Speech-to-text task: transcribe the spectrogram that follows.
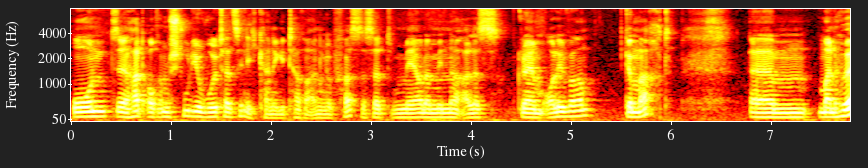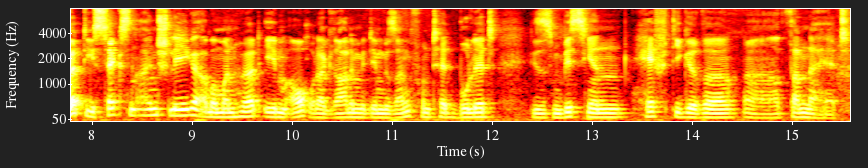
Und er hat auch im Studio wohl tatsächlich keine Gitarre angefasst. Das hat mehr oder minder alles Graham Oliver gemacht. Ähm, man hört die Saxon-Einschläge, aber man hört eben auch, oder gerade mit dem Gesang von Ted Bullitt, dieses ein bisschen heftigere äh, Thunderhead.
